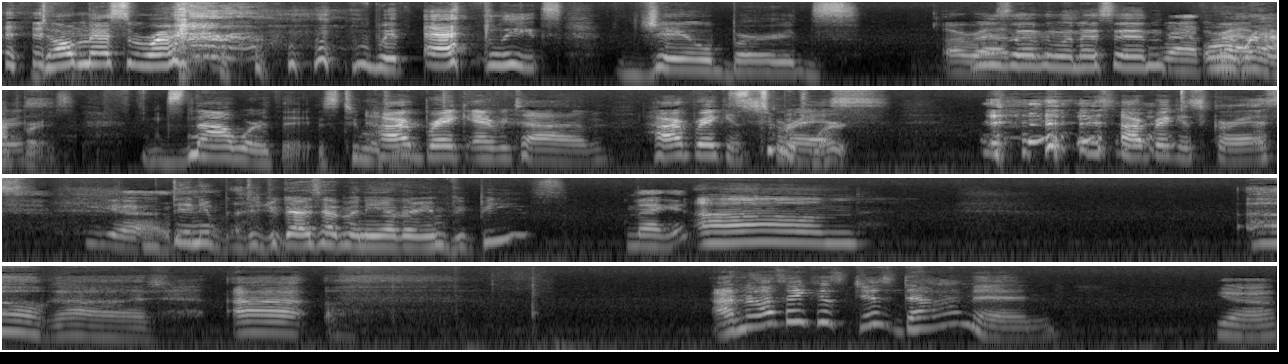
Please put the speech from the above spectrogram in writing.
Don't mess around with athletes, jailbirds. Or What was the other rappers. one I said? Rappers. Or Rappers. rappers. It's not worth it. It's too much. work. Heartbreak every time. Heartbreak and It's too much work. stress. it's heartbreak and stress. yeah. Did, any- did you guys have any other MVPs? Megan. Um. Oh God. Uh. I know. I think it's just Diamond Yeah.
